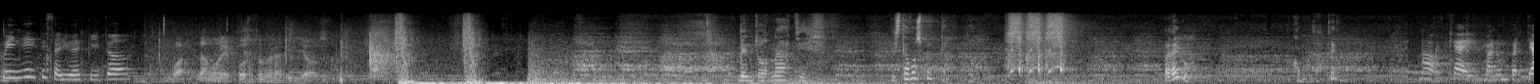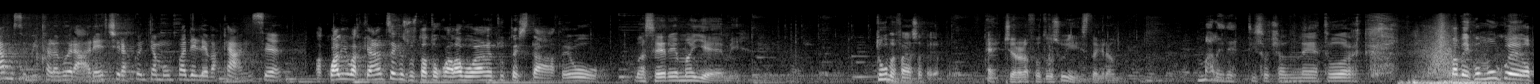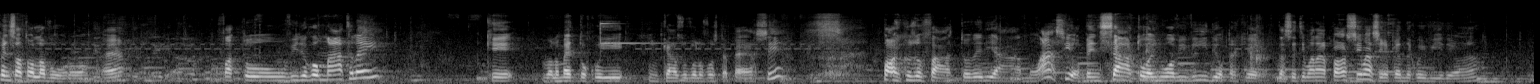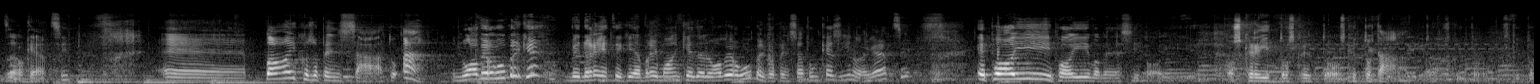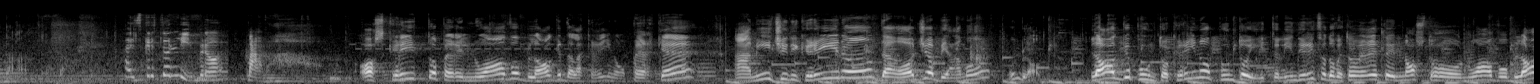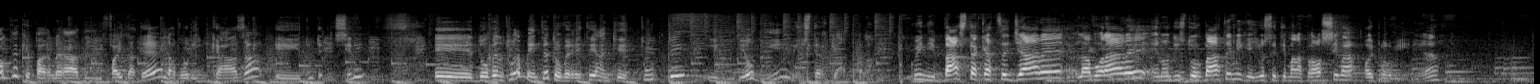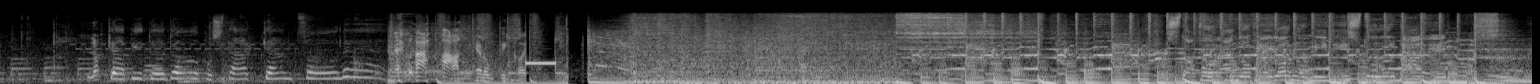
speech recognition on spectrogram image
Quindi ti sei divertito? Guarda, amore, posto meraviglioso. Bentornati. Vi stavo aspettando. Prego, accomodatevi. Ah ok, ma non partiamo subito a lavorare, ci raccontiamo un po' delle vacanze. Ma quali vacanze che sono stato qua a lavorare tutta estate? Oh, Ma serie Miami? tu come fai a saperlo? Eh, c'era la foto su Instagram. Maledetti social network. Vabbè, comunque ho pensato al lavoro, eh. Ho fatto un video con Matley, che ve lo metto qui in caso ve lo foste persi. Poi cosa ho fatto? Vediamo. Ah sì, ho pensato ai nuovi video perché la settimana prossima si riprende quei video, eh. Zero cazzi. Eh, poi cosa ho pensato? Ah, nuove rubriche. Vedrete che avremo anche delle nuove rubriche. Ho pensato un casino, ragazzi. E poi, poi vabbè, sì, poi ho scritto, ho scritto, ho scritto tanto. Ho scritto, ho scritto tanto, tanto. Hai scritto un libro? Ho scritto per il nuovo blog della Crino perché amici di Crino da oggi abbiamo un blog blog.crino.it l'indirizzo dove troverete il nostro nuovo blog che parlerà di fai da te, lavori in casa ed utensili e dove naturalmente troverete anche tutti i video di Mr. K. Quindi basta cazzeggiare, lavorare e non disturbatemi che io settimana prossima ho i provini, eh? L'ho capito dopo sta canzone. che rompico Sto forando, prego non mi disturbare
